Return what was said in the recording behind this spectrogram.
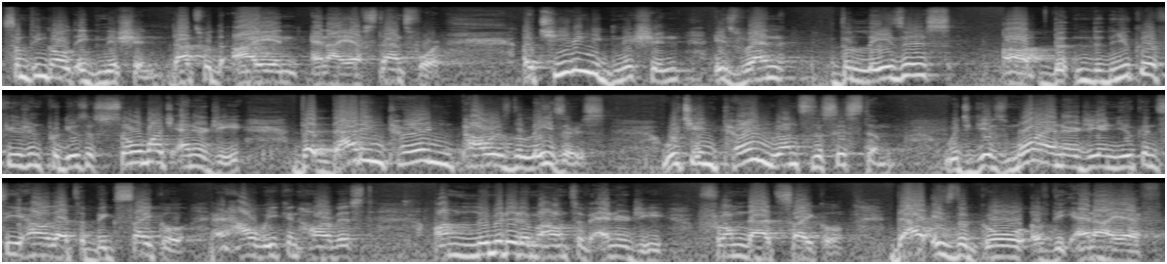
Something called ignition. That's what the I in NIF stands for. Achieving ignition is when the lasers uh, the, the, nuclear fusion produces so much energy that that in turn powers the lasers, which in turn runs the system, which gives more energy, and you can see how that's a big cycle, and how we can harvest unlimited amounts of energy from that cycle. That is the goal of the NIF,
